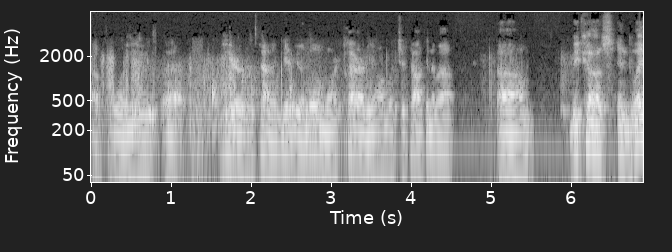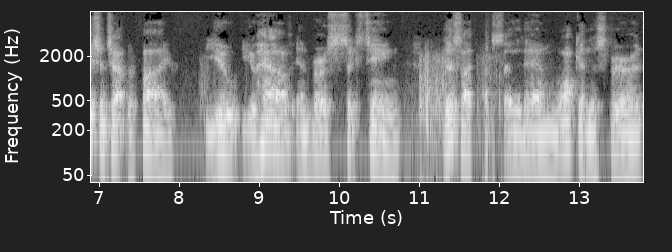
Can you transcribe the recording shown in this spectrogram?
uh, for you uh, here to kind of give you a little more clarity on what you're talking about. Um, because in Galatians chapter 5, you you have in verse 16, this I say then, walk in the Spirit,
